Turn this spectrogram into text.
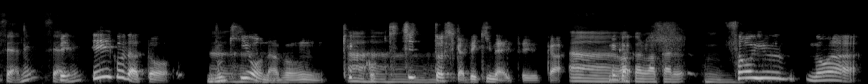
そやねそやでね。、英語だとうん不器用な分、結構きちっとしかできないというか、わかるわかる。うん、そういうのは、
